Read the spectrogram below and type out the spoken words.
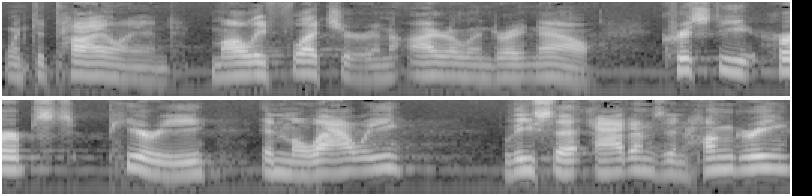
went to Thailand. Molly Fletcher in Ireland right now. Christy Herbst Piri in Malawi Lisa Adams in Hungary,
